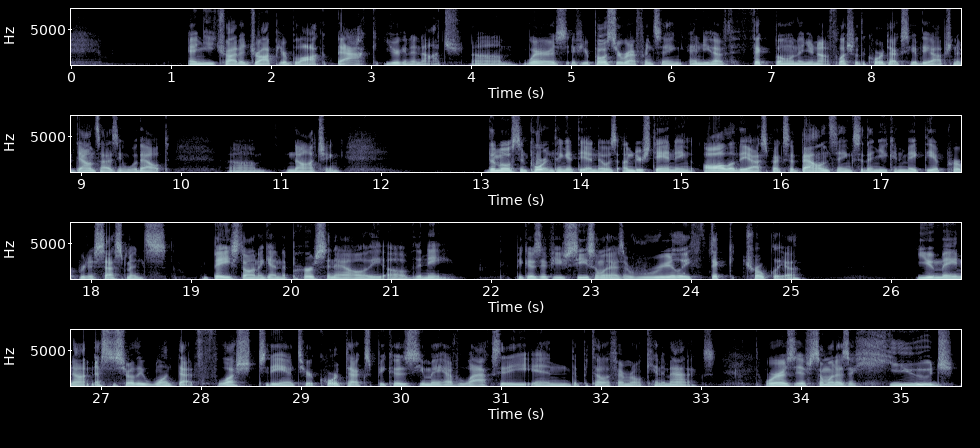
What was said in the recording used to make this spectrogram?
and you try to drop your block back, you're going to notch. Um, whereas if you're poster referencing and you have thick bone and you're not flush with the cortex, you have the option of downsizing without um, notching. The most important thing at the end, though, is understanding all of the aspects of balancing so then you can make the appropriate assessments based on, again, the personality of the knee. Because if you see someone that has a really thick trochlea, you may not necessarily want that flush to the anterior cortex because you may have laxity in the patellofemoral kinematics. Whereas if someone has a huge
